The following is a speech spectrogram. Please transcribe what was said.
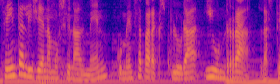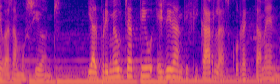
Ser intel·ligent emocionalment comença per explorar i honrar les teves emocions i el primer objectiu és identificar-les correctament.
